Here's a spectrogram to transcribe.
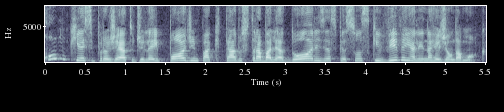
como que esse projeto de lei pode impactar os trabalhadores e as pessoas que vivem ali na região da Moca?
